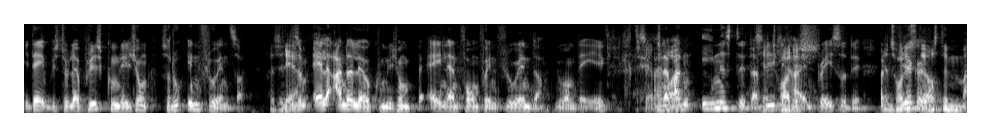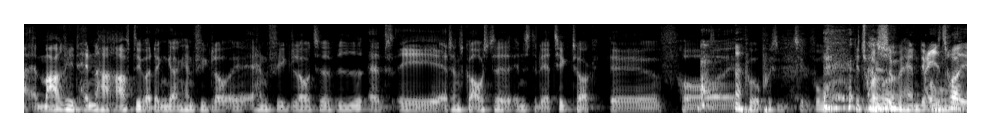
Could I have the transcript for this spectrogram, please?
i dag, hvis du laver politisk kommunikation, så er du influencer. Præcis. Ligesom alle andre laver kommunikation af en eller anden form for influenter nu om dagen, ikke? jeg og han er bare den eneste, der jeg virkelig tror, har embraced det. Og Jeg det tror, det er også det ma- mareridt, han har haft, det var dengang, han fik lov, øh, han fik lov til at vide, at, øh, at han skulle afstille TikTok øh, for, øh, på, på sin telefon. Det tror jeg simpelthen, det var jeg tror, jeg,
